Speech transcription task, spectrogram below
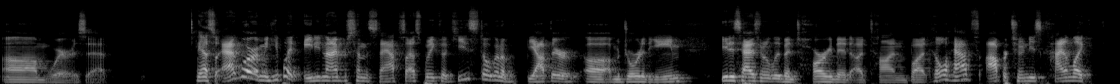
Um, where is it? Yeah, so Agholor, I mean, he played 89% of the snaps last week. Like, he's still going to be out there uh, a majority of the game. He just hasn't really been targeted a ton, but he'll have opportunities kind of like –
